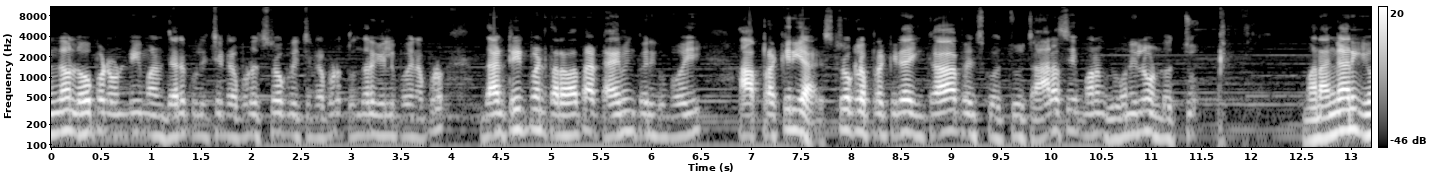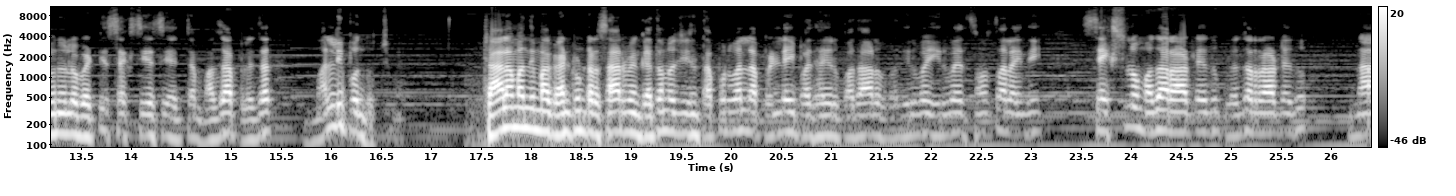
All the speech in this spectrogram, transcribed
అంగం లోపల ఉండి మన జరుకులు ఇచ్చేటప్పుడు స్ట్రోకులు ఇచ్చేటప్పుడు తొందరగా వెళ్ళిపోయినప్పుడు దాని ట్రీట్మెంట్ తర్వాత ఆ టైమింగ్ పెరిగిపోయి ఆ ప్రక్రియ స్ట్రోక్ల ప్రక్రియ ఇంకా పెంచుకోవచ్చు. చాలాసేపు మనం యోనిలో ఉండొచ్చు. మన అంగానికి యూనియన్లో పెట్టి సెక్స్ చేసి అంత మజా ప్లెజర్ మళ్ళీ పొందొచ్చు. చాలామంది మాకు అంటుంటారు సార్ మేము గతంలో చేసిన తప్పుల వల్ల పెళ్ళై పదిహేను పదహారు పది ఇరవై ఇరవై ఐదు సంవత్సరాలు అయింది. సెక్స్లో మజా రావట్లేదు ప్లెజర్ రావట్లేదు. నా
